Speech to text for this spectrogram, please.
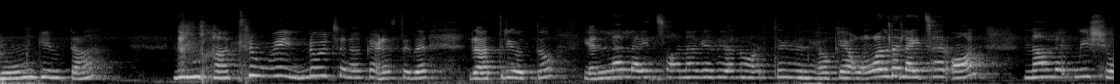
ರೂಮ್ಗಿಂತ ನಮ್ಮ ಬಾತ್ರೂಮೇ ಇನ್ನೂ ಚೆನ್ನಾಗಿ ಕಾಣಿಸ್ತಿದೆ. ರಾತ್ರಿ ಹೊತ್ತು ಎಲ್ಲ ಲೈಟ್ಸ್ ಆನ್ ಆಗಿದೆಯಾ ನೋಡ್ತಾ ಇದ್ದೀನಿ. Okay all the lights are on ನಾವು let me show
